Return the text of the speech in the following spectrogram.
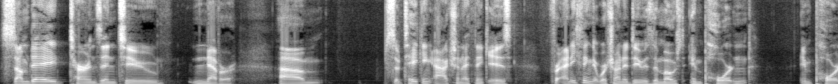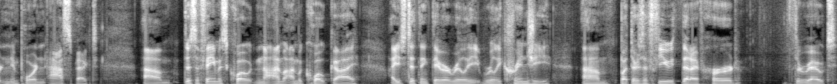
someday turns into never. Um, so taking action I think is for anything that we're trying to do is the most important important important aspect. Um, there's a famous quote, and I'm, I'm a quote guy. I used to think they were really, really cringy. Um, but there's a few that I've heard throughout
